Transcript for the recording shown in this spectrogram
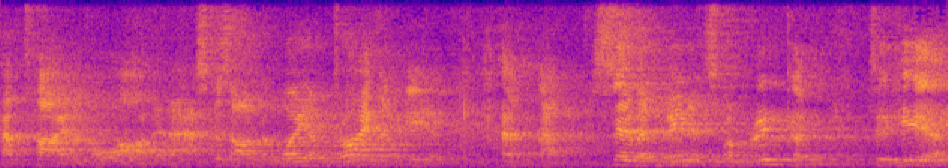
have time to go on and ask, because on the way I'm driving here, seven minutes from Lincoln to here,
